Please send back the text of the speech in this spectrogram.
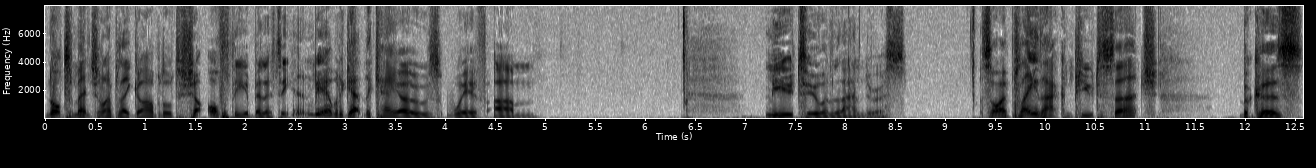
Not to mention I play Garbodor to shut off the ability and be able to get the KOs with um, Mewtwo and Landorus. So I play that computer search because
